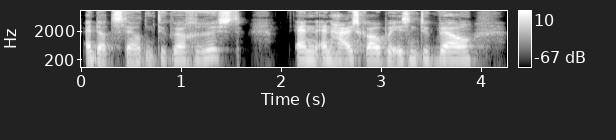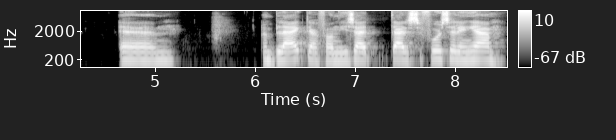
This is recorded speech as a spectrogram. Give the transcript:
En dat stelt natuurlijk wel gerust. En, en huiskopen is natuurlijk wel um, een blijk daarvan. Je zei tijdens de voorstelling, ja,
